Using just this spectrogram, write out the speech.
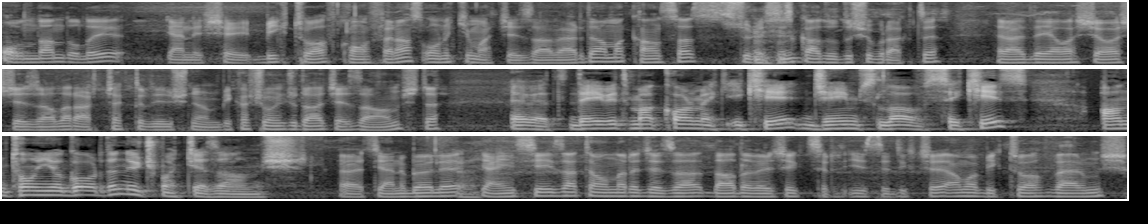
Ondan dolayı yani şey Big 12 konferans 12 maç ceza verdi ama Kansas süresiz hı hı. kadro dışı bıraktı. Herhalde yavaş yavaş cezalar artacaktır diye düşünüyorum. Birkaç oyuncu daha ceza almıştı. Evet David McCormack 2, James Love 8, Antonio Gordon 3 maç ceza almış. Evet yani böyle evet. yani NCAA zaten onlara ceza daha da verecektir izledikçe ama Big 12 vermiş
